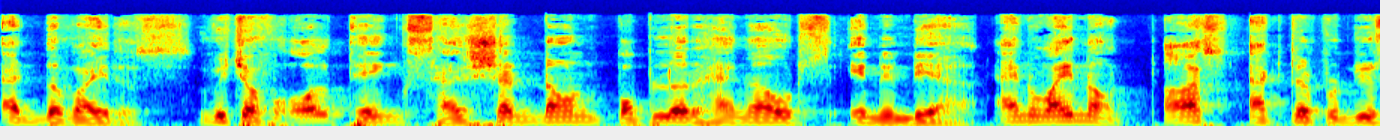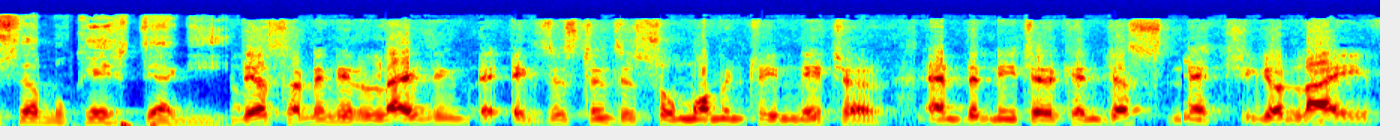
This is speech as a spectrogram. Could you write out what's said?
at the virus, which of all things has shut down popular hangouts in India. And why not? asked actor producer Mukesh Tyagi. They are suddenly realizing existence is so momentary in nature and the nature can just snatch your life.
